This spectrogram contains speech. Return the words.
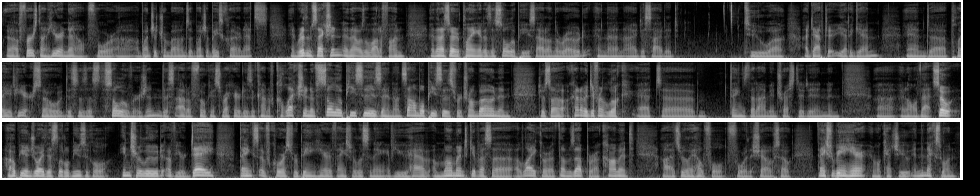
uh, first on Hear and Now for uh, a bunch of trombones, a bunch of bass clarinets, and rhythm section, and that was a lot of fun. And then I started playing it as a solo piece out on the road, and then I decided to uh, adapt it yet again and uh, play it here. So this is a solo version. This out of focus record is a kind of collection of solo pieces and ensemble pieces for trombone, and just a kind of a different look at uh, things that I'm interested in and uh, and all of that. So I hope you enjoy this little musical interlude of your day. Thanks, of course, for being here. Thanks for listening. If you have a moment, give us a, a like or a thumbs up or a comment. Uh, it's really helpful for the show. So thanks for being here, and we'll catch you in the next one.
